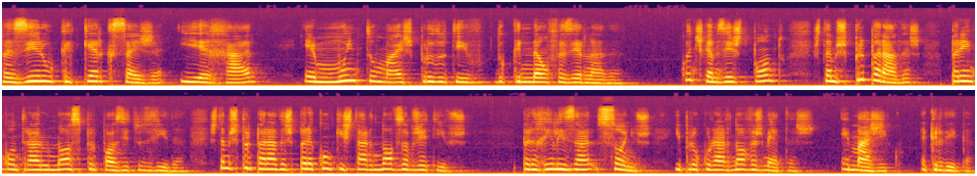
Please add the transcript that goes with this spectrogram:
fazer o que quer que seja e errar é muito mais produtivo do que não fazer nada. Quando chegamos a este ponto, estamos preparadas para encontrar o nosso propósito de vida. Estamos preparadas para conquistar novos objetivos, para realizar sonhos e procurar novas metas. É mágico, acredita.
